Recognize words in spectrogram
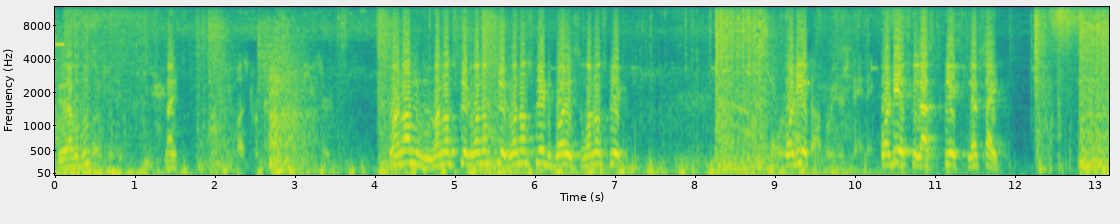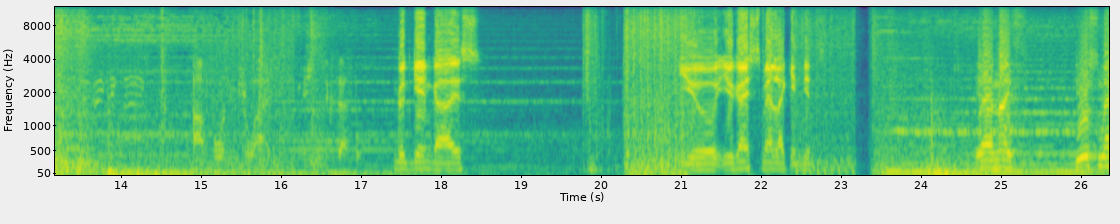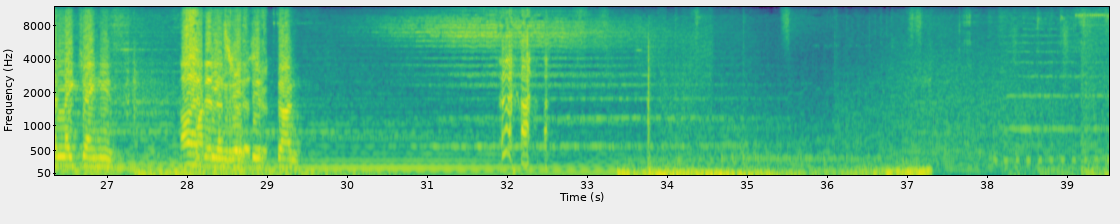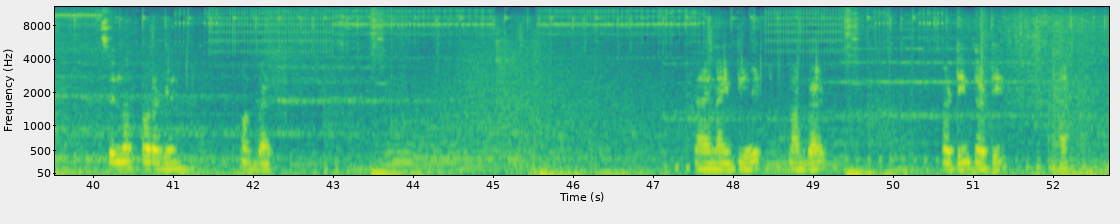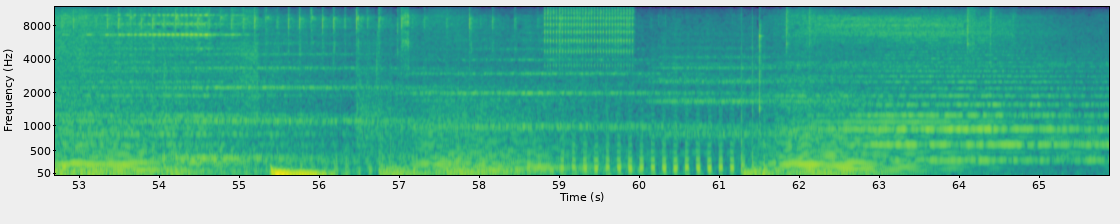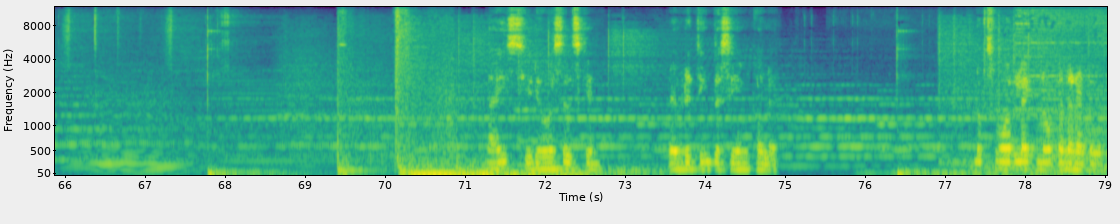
Do you have a boost? One on, one on split, one on split, one on split, boys, one on split. Four 48. last operator standing. 40 HP last, split, left side. Op 4 neutralized. Mission successful. Good game, guys. You you guys smell like Indians. Yeah, nice. You smell like Chinese. Oh, Fucking that's true, that's true. cunt. Silver four again. Not bad. Nine ninety eight. Not bad. Thirteen thirteen. Nice universal skin. Everything the same color. Looks more like no color at all.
